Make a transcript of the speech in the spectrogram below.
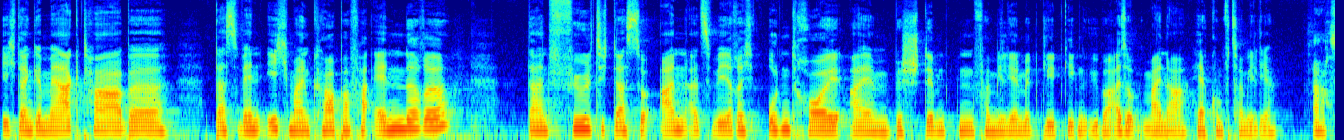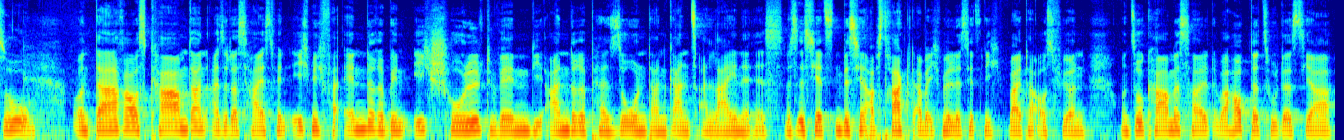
ich dann gemerkt habe, dass wenn ich meinen Körper verändere, dann fühlt sich das so an, als wäre ich untreu einem bestimmten Familienmitglied gegenüber, also meiner Herkunftsfamilie. Ach so. Und daraus kam dann, also das heißt, wenn ich mich verändere, bin ich schuld, wenn die andere Person dann ganz alleine ist. Das ist jetzt ein bisschen abstrakt, aber ich will das jetzt nicht weiter ausführen. Und so kam es halt überhaupt dazu, dass ja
